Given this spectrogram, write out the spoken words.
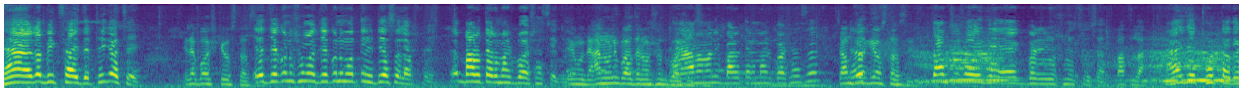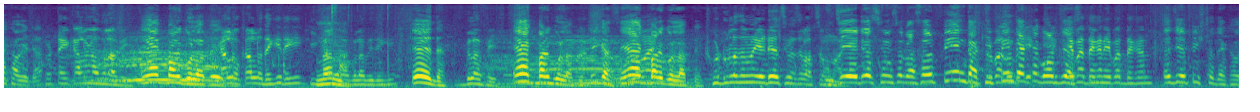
হ্যাঁ এটা বিগ সাইজের ঠিক আছে? এটা বয়স কি অবস্থা আছে? এ যে কোনো সময় যে কোনো মতে হিটে চলে আসবে এ বারো তেরো মাস বয়স আছে এগুলো। এর মধ্যে আনুমানিক বারো তেরো মাসের বয়স হ্যাঁ, আছে। আনুমানিক বারো তেরো মাস বয়স আছে। চামচা কি অবস্থা আছে? যে একবারে সুসার পাতলা। হ্যাঁ এই যে ঠোঁটটা দেখাও এটা। ওটাই কালো না গোলাপি? একবার গোলাপি। কালো কালো দেখি দেখি কি না, কালো না। না গোলাপি দেখি। এই দেখ। গোলাপি। একবার গোলাপি ঠিক আছে একবার গোলাপি। ছোটগুলো যেমন এডিএল সিমেন্সের বাচ্চা মনে যে এডিএল সিমেন্সের বাসার পিনটা কি? পিনটা একটা গর্জিয়াস এবার দেখেন এবার দেখেন। এই যে পিসটা দেখাও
